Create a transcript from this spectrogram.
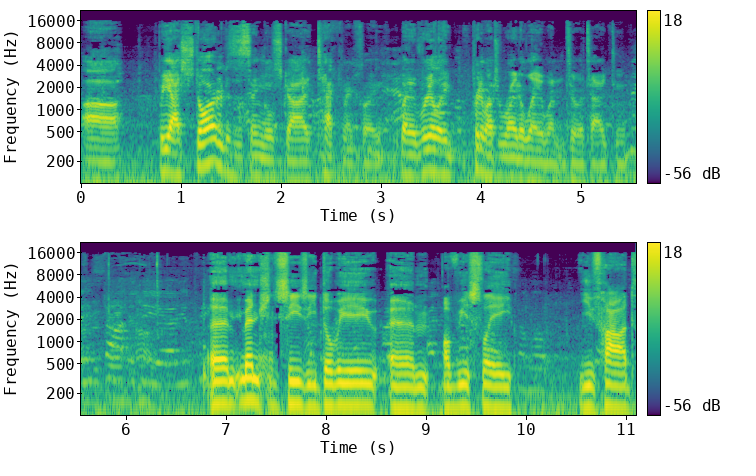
Uh, but yeah, I started as a singles guy technically, but it really pretty much right away went into a tag team. Um, you mentioned CZW. Um, obviously, you've had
